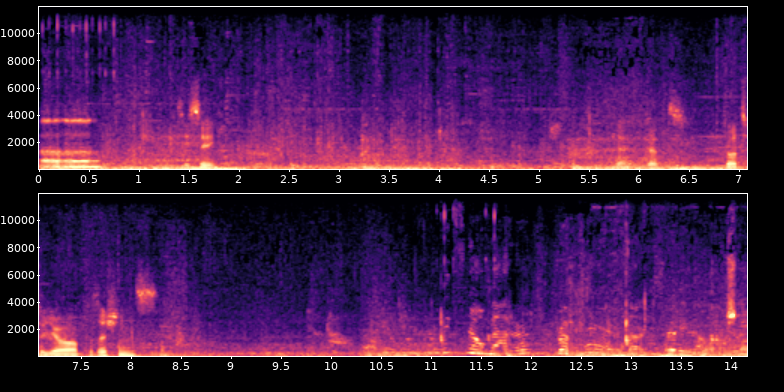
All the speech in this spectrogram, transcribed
Uh, CC. Okay, good. Go to your positions. It's no matter. Repairs are trivial. There's no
